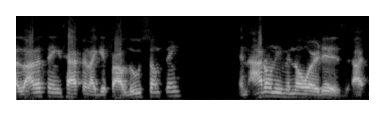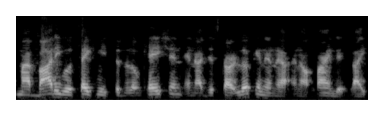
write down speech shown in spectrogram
a lot of things happen. Like if I lose something, and I don't even know where it is, I, my body will take me to the location, and I just start looking, and I, and I'll find it. Like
